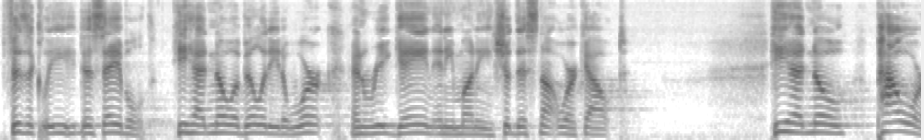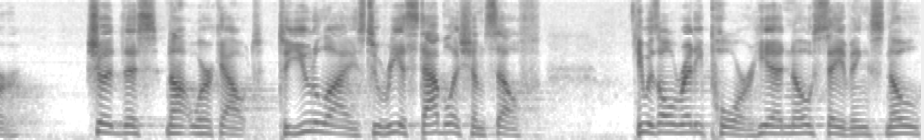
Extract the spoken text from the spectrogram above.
physically disabled. He had no ability to work and regain any money should this not work out. He had no power should this not work out to utilize, to reestablish himself. He was already poor. He had no savings, no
